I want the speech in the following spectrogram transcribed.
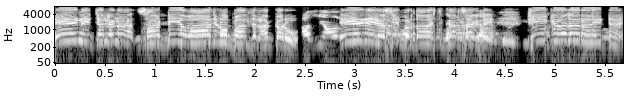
ਇਹ ਨਹੀਂ ਚੱਲਣਾ। ਸਾਡੀ ਆਵਾਜ਼ ਨੂੰ ਬੰਦ ਨਾ ਕਰੋ। ਇਹ ਨਹੀਂ ਅਸੀਂ ਬਰਦਾਸ਼ਤ ਕਰ ਸਕਦੇ। ਠੀਕ ਹੈ ਉਹਦਾ ਰਾਈਟ ਹੈ।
